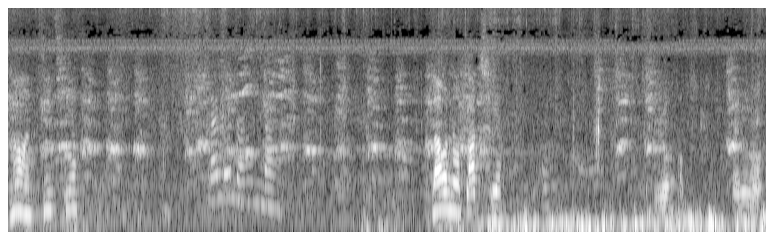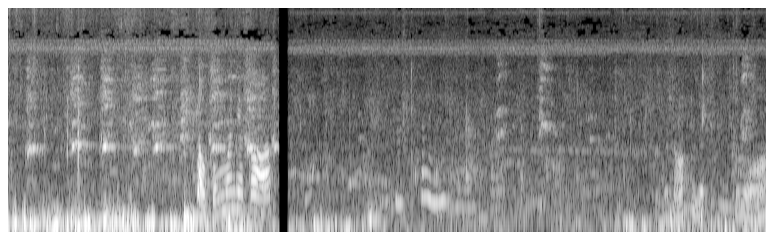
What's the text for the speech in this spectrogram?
Nó chi chia. Lâu nó bắt chia. Được. Đây luôn rồi. Cậu cũng muốn cho con Đó, cũng được cũng nó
